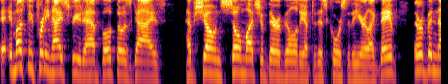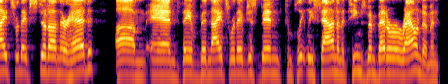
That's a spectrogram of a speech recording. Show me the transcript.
it must be pretty nice for you to have both those guys have shown so much of their ability up to this course of the year. Like they've there have been nights where they've stood on their head, um, and they've been nights where they've just been completely sound, and the team's been better around them. And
